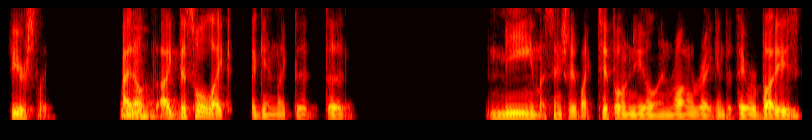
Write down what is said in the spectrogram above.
fiercely. Mm. I don't mm. like this whole like again like the the meme essentially of like Tip O'Neill and Ronald Reagan that they were buddies mm.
